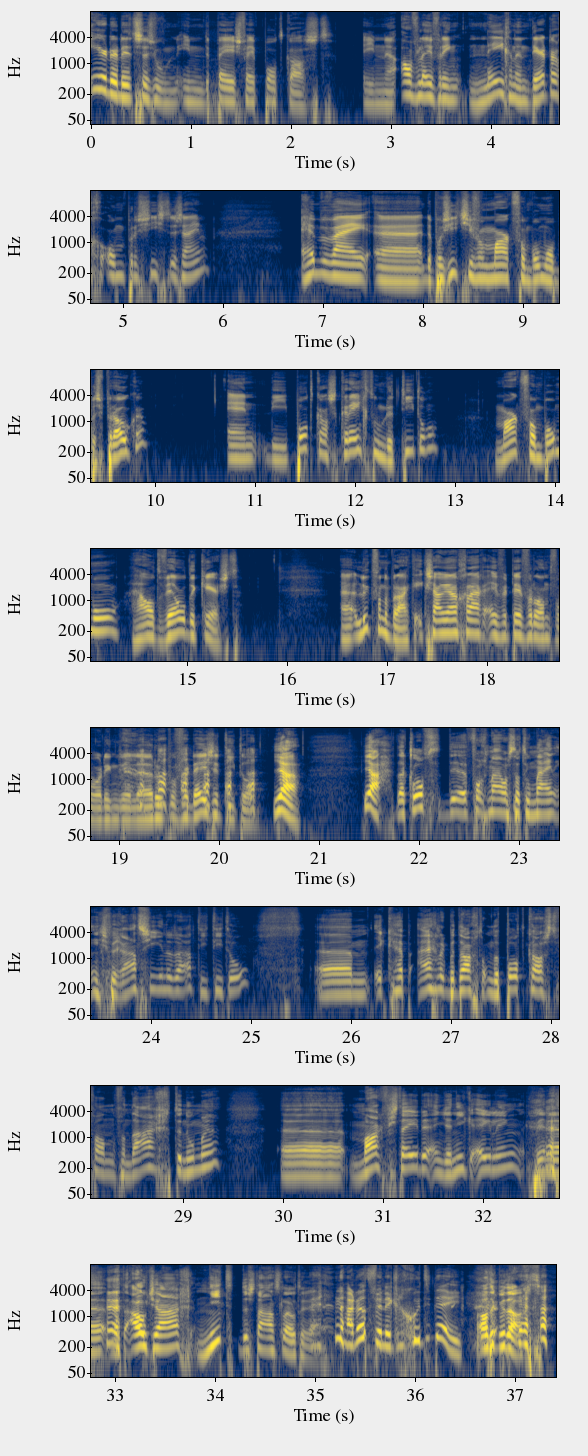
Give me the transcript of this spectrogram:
eerder dit seizoen in de PSV-podcast, in eh, aflevering 39 om precies te zijn, hebben wij eh, de positie van Mark van Bommel besproken. En die podcast kreeg toen de titel Mark van Bommel haalt wel de kerst. Eh, Luc van der Braak, ik zou jou graag even ter verantwoording willen roepen voor deze titel. Ja, ja dat klopt. De, volgens mij was dat toen mijn inspiratie inderdaad, die titel. Ehm, ik heb eigenlijk bedacht om de podcast van vandaag te noemen. Eh, Mark Versteden en Yannick Eeling winnen met oudjaar niet de staatsloterij. nou, dat vind ik een goed idee. Had ik bedacht.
